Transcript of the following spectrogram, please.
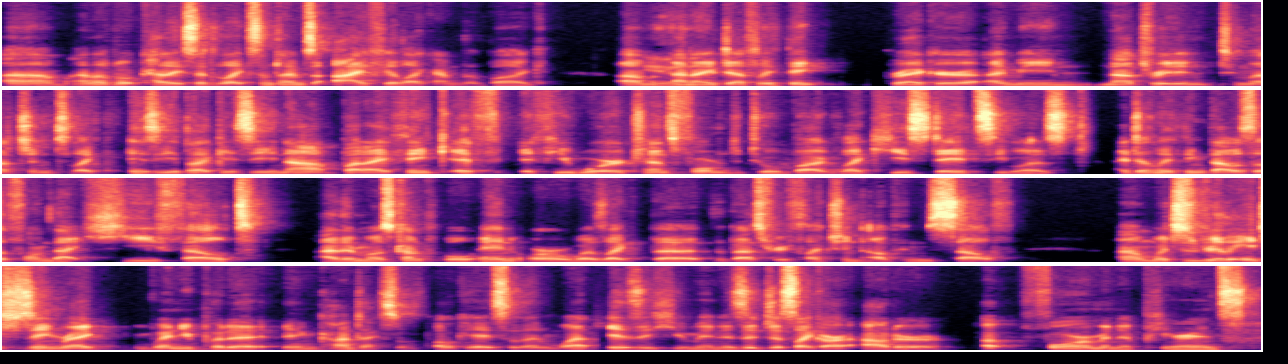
um, I love what Kylie said. Like sometimes I feel like I'm the bug, um, yeah. and I definitely think Gregor. I mean, not to read in too much into like is he a bug, is he not? But I think if if he were transformed into a bug, like he states he was, I definitely think that was the form that he felt either most comfortable in or was like the the best reflection of himself. Um, which is really interesting, right? When you put it in context of, okay, so then what is a human? Is it just like our outer uh, form and appearance?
